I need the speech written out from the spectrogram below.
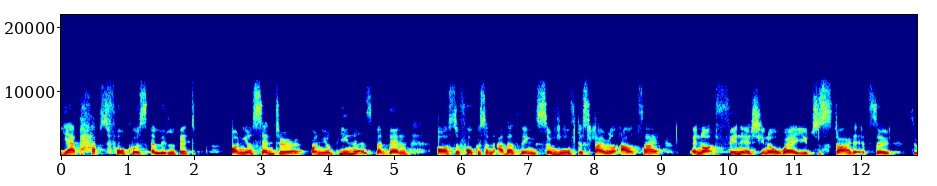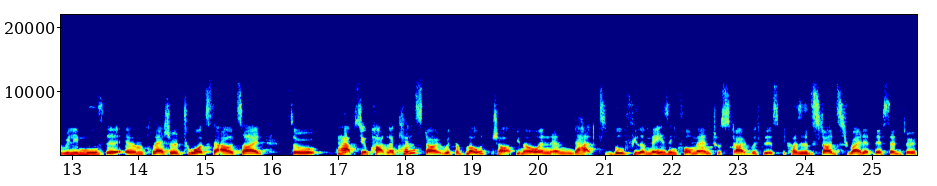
yeah, perhaps focus a little bit on your center, on your penis, but then also focus on other things. So move the spiral outside and not finish, you know, where you just started. So so really move the um, pleasure towards the outside. So perhaps your partner can start with a blow job, you know, and and that will feel amazing for men to start with this because it starts right at their center.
